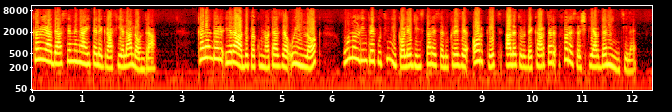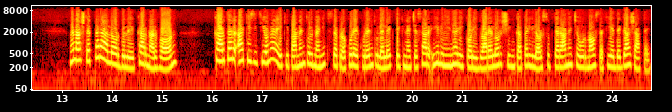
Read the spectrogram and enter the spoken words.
căruia de asemenea îi telegrafie la Londra. Callender era, după cum notează Winlock, unul dintre puținii colegi în stare să lucreze oricât alături de Carter fără să-și piardă mințile. În așteptarea lordului Carnarvon, Carter achiziționa echipamentul menit să procure curentul electric necesar iluminării coridoarelor și încăperilor subterane ce urmau să fie degajate.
